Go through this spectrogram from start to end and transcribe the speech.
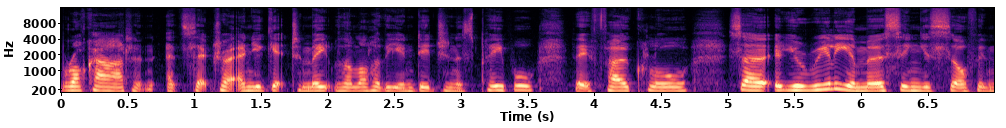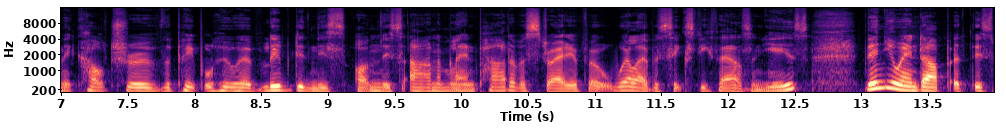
rock art and etc. And you get to meet with a lot of the Indigenous people, their folklore. So you're really immersing yourself in the culture of the people who have lived in this on this Arnhem Land part of Australia for well over sixty thousand years. Then you end up at this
